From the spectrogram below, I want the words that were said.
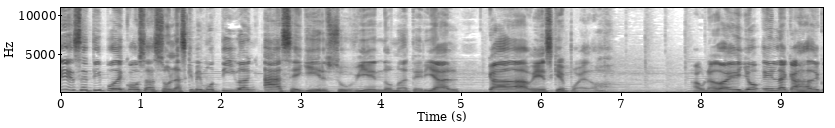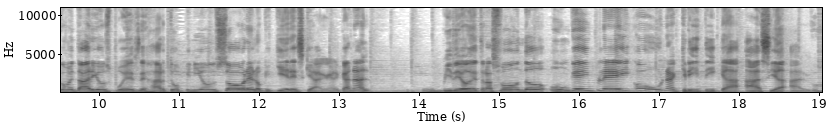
Ese tipo de cosas son las que me motivan a seguir subiendo material cada vez que puedo. Aunado a ello, en la caja de comentarios puedes dejar tu opinión sobre lo que quieres que haga en el canal. Un video de trasfondo, un gameplay o una crítica hacia algo.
